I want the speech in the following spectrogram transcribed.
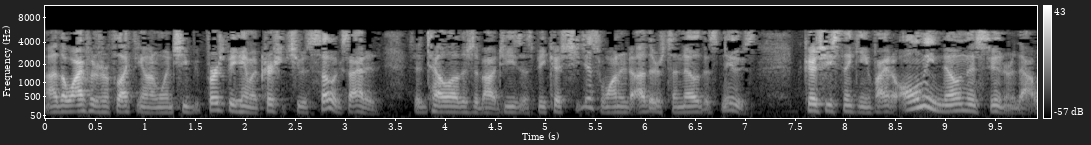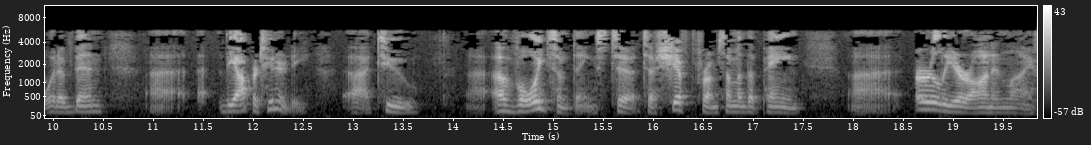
uh, the wife was reflecting on when she first became a Christian. She was so excited to tell others about Jesus because she just wanted others to know this news. Because she's thinking, if I had only known this sooner, that would have been uh, the opportunity uh, to uh, avoid some things, to to shift from some of the pain uh, earlier on in life.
